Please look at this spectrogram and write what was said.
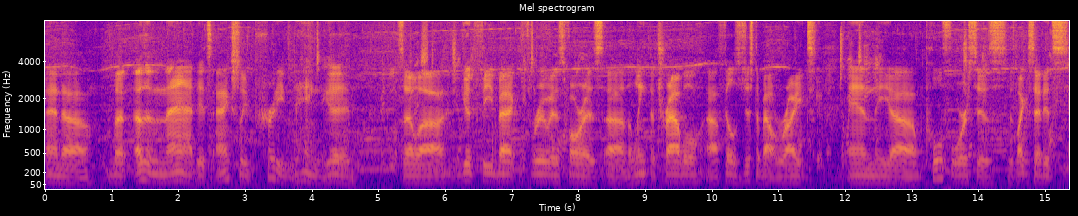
And uh, but other than that, it's actually pretty dang good. So uh, good feedback through as far as uh, the length of travel uh, feels just about right, and the uh, pull force is, is, like I said, it's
